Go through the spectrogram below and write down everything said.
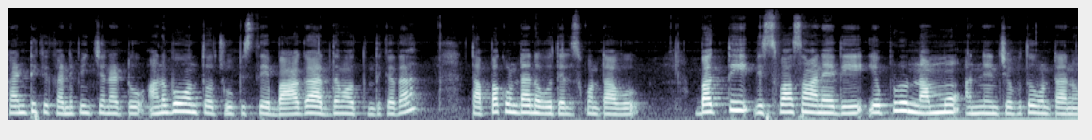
కంటికి కనిపించినట్టు అనుభవంతో చూపిస్తే బాగా అర్థమవుతుంది కదా. తప్పకుండా నువ్వు తెలుసుకుంటావు. భక్తి విశ్వాసం అనేది ఎప్పుడు నమ్ము అని నేను చెబుతూ ఉంటాను.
